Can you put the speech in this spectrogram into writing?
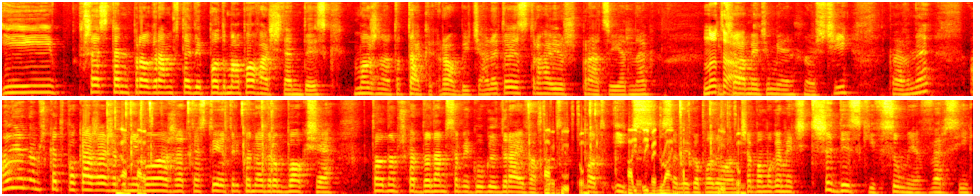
I przez ten program wtedy podmapować ten dysk. Można to tak robić, ale to jest trochę już pracy jednak. No I tak. trzeba mieć umiejętności pewne. Ale ja na przykład pokażę, żeby nie było, że testuję tylko na Dropboxie, to na przykład dodam sobie Google Drive'a pod, pod X sobie go podłączę, bo mogę mieć trzy dyski w sumie w wersji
